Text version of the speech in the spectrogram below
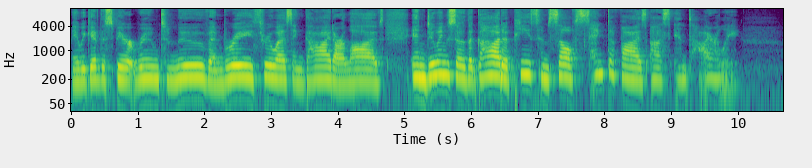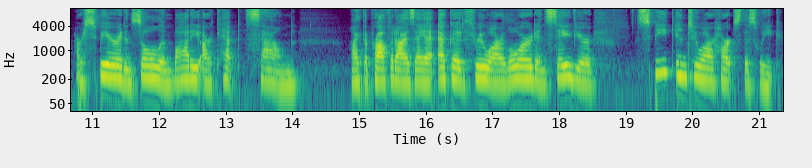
May we give the Spirit room to move and breathe through us and guide our lives. In doing so, the God of peace Himself sanctifies us entirely our spirit and soul and body are kept sound. Like the prophet Isaiah echoed through our Lord and Savior, speak into our hearts this week.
